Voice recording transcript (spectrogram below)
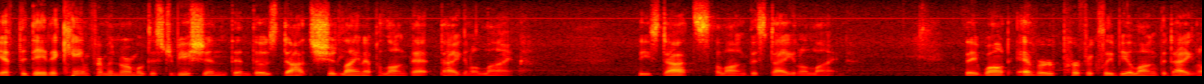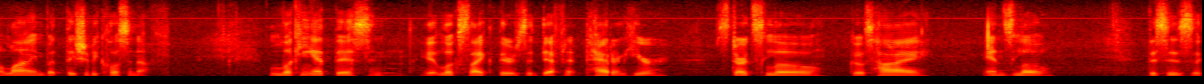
If the data came from a normal distribution, then those dots should line up along that diagonal line. These dots along this diagonal line. They won't ever perfectly be along the diagonal line, but they should be close enough. Looking at this, it looks like there's a definite pattern here. Starts low, goes high, ends low. This is a,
